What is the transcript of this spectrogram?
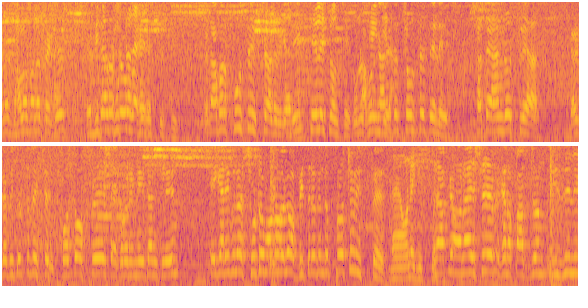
অনেক ভালো ভালো প্যাকেজ দেখা। সিসি এটা আবার পুশ স্টার্টের গাড়ি। তেলে চলছে কোনো গাড়িটা চলছে তেলে। সাথে অ্যান্ড্রয়েড প্লেয়ার গাড়িটার ভিতরটা দেখছেন কত ফ্রেশ একেবারে নিট অ্যান্ড ক্লিন এই গাড়িগুলো ছোট মনে হলো ভিতরে কিন্তু প্রচুর স্পেস হ্যাঁ অনেক স্পেস মানে আপনি অনায়াসে এখানে পাঁচজন ইজিলি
